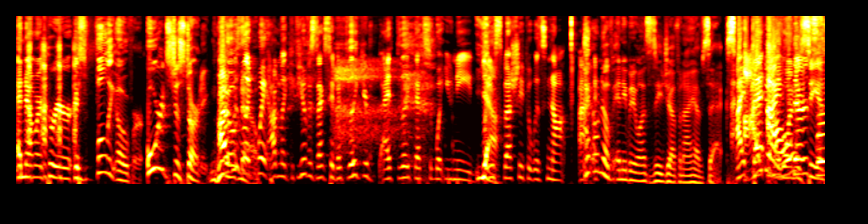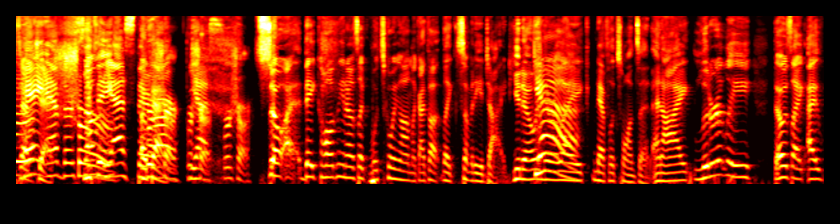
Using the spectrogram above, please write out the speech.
and now my career is fully over, or it's just starting. We I was know. like, wait. I'm like, if you have a sex tape, I feel like you're. I feel like that's what you need. Yeah. Especially if it was not. I don't know if anybody wants to see Jeff and I have sex. I bet- don't want to see a sex tape. Ev, there's You some- think? yes, there Okay. are. For Yes. sure. For sure. So I, they called me and I was like, "What's going on?" Like I thought like somebody had died, you know. And Yeah. they're like, "Netflix wants it," and I literally that was like I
